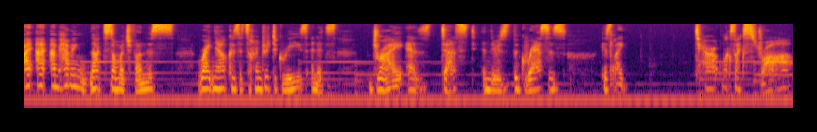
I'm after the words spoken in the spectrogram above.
I, I I'm having not so much fun this right now because it's 100 degrees and it's dry as dust and there's the grass is is like terror looks like straw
